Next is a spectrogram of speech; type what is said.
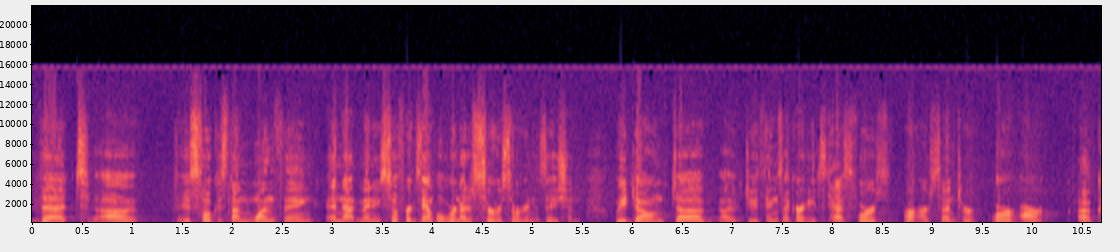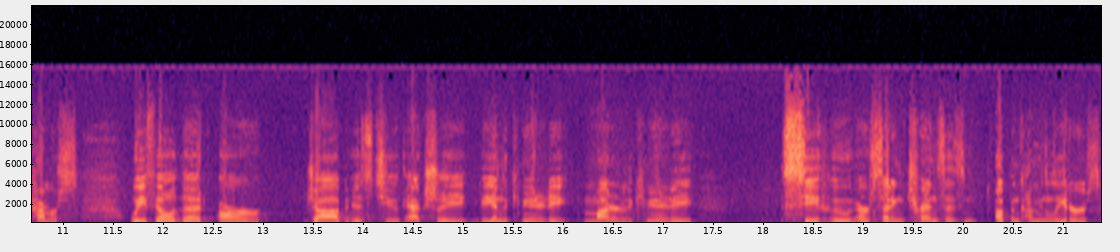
that uh, is focused on one thing and not many. So, for example, we're not a service organization. We don't uh, uh do things like our AIDS task force or our center or our uh, commerce. We feel that our job is to actually be in the community, monitor the community, see who are setting trends as up and coming leaders,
